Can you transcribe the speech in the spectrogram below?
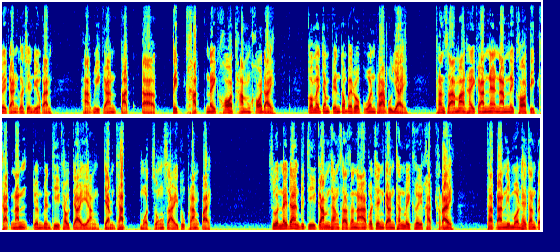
ด้วยกันก็เช่นเดียวกัน หากมีการตัดติดขัดในข้อธรรมข้อใด ก็ไม่จำเป็นต้องไปรบกวนพระผู้ใหญ่ ท่านสามารถให้การแนะนำในข้อติดขัดนั้น จนเป็นที่เข้าใจอย่างแจ่มชัด หมดสงสัยทุกครั้งไป ส่วนในด้านพิธีกรรมทางศาสนาก็เช่นกัน ท่านไม่เคยขัดใคร ถ้าการนิมนต์ให้ท่านไป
